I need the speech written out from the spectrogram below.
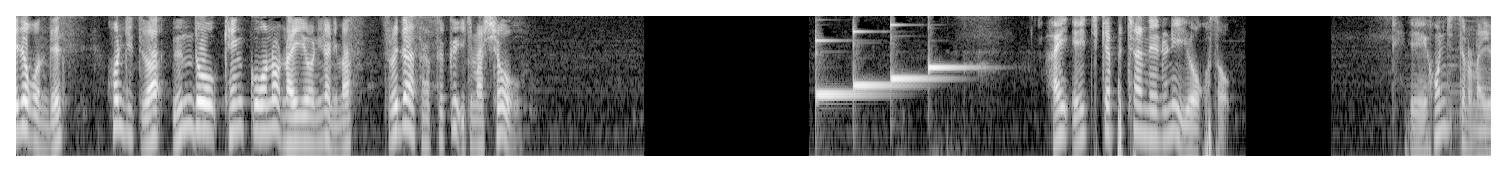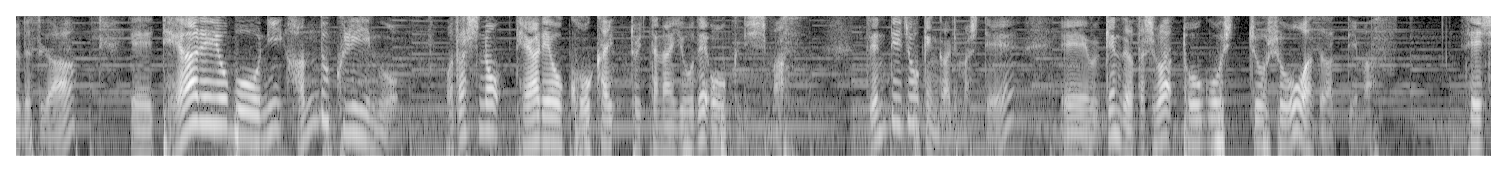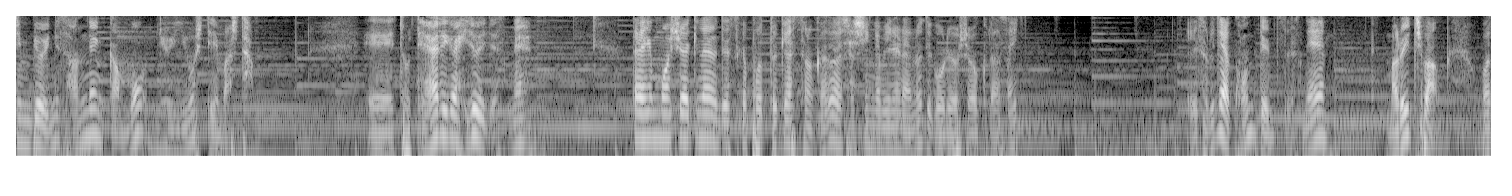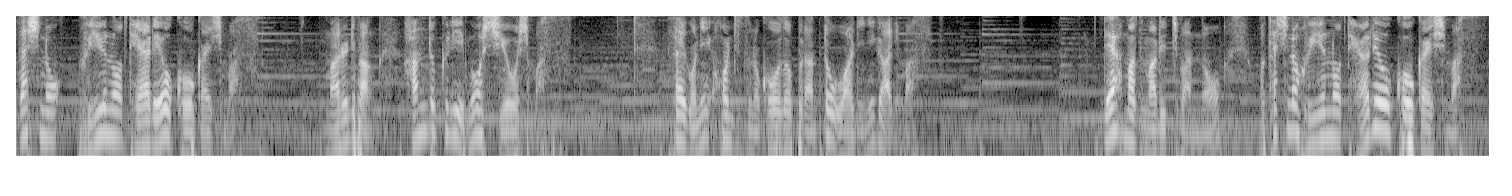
エドゴンです。本日は運動、健康の内容になります。それでは早速行きましょう。はい、HCAP チャンネルにようこそ。えー本日の内容ですが、えー手荒れ予防にハンドクリームを、私の手荒れを公開といった内容でお送りします。前提条件がありまして、えー現在私は統合失調症を患っています。精神病院に3年間も入院をしていました。えっ、と、手荒れがひどいですね。大変申し訳ないのですが、ポッドキャストの方は写真が見れないのでご了承ください。えーそれではコンテンツですね。丸1番、私の冬の手荒れを公開します。丸2番、ハンドクリームを使用します。最後に本日の行動プランと終わりにがあります。ではまず丸1番の私の冬の手荒れを公開します。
